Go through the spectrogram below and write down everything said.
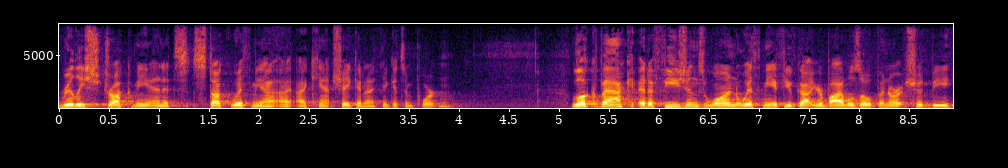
really struck me and it's stuck with me. I, I can't shake it, and I think it's important. Look back at Ephesians 1 with me if you've got your Bibles open, or it should be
